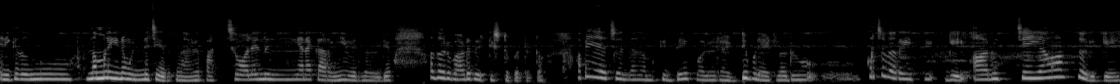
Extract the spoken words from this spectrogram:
എനിക്ക് തോന്നുന്നു നമ്മളിങ്ങനെ മുന്നേ ചെയ്തിട്ടുണ്ടായിരുന്നു പച്ചോലയിൽ നിന്ന് ഇങ്ങനെ കറങ്ങി വരുന്ന വീഡിയോ അത് ഒരുപാട് പേർക്ക് ഇഷ്ടപ്പെട്ടു കേട്ടോ അപ്പോൾ വിചാരിച്ചു എന്താ നമുക്ക് ഇതേപോലെ ഒരു അടിപൊളിയായിട്ടുള്ളൊരു കുറച്ച് വെറൈറ്റി ഗെയിം ആരും ചെയ്യാത്തൊരു ഗെയിം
